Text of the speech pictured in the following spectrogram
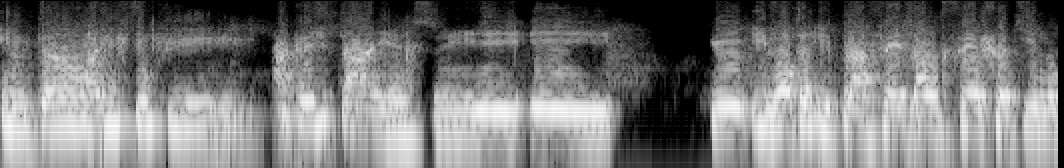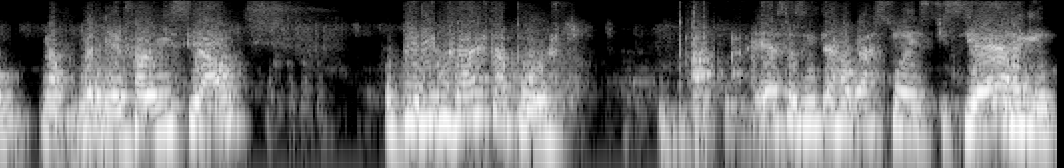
Então, a gente tem que acreditar nisso. E, e, e, e volta e para dar um fecho aqui no, na, na minha fala inicial, o perigo já está posto. Essas interrogações que se erguem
